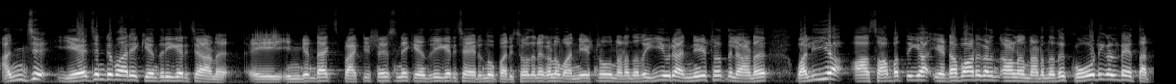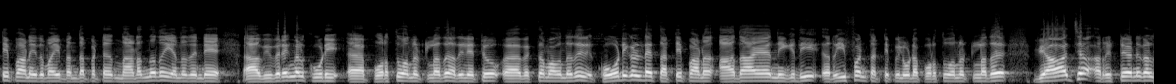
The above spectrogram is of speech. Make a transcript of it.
അഞ്ച് ഏജന്റുമാരെ കേന്ദ്രീകരിച്ചാണ് ഈ ഇന്ത്യൻ ടാക്സ് പ്രാക്ടീഷണേഴ്സിനെ കേന്ദ്രീകരിച്ചായിരുന്നു പരിശോധനകളും അന്വേഷണവും നടന്നത്. ഈ ഒരു അന്വേഷണത്തിലാണ് വലിയ സാമ്പത്തിക ഇടപാടുകൾ ആണ് നടന്നത്. കോടികളുടെ തട്ടിപ്പാണ് ഇതുമായി ബന്ധപ്പെട്ട് നടന്നത് എന്നതിന്റെ വിവരങ്ങൾ കൂടി പുറത്തു വന്നിട്ടുള്ളത്. ആ, വ്യക്തമാകുന്നത് കോടികളുടെ തട്ടിപ്പാണ് ആദായ നികുതി റീഫണ്ട് തട്ടിപ്പിലൂടെ പുറത്തു വന്നിട്ടുള്ളത്. വ്യാജ റിട്ടേണുകൾ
